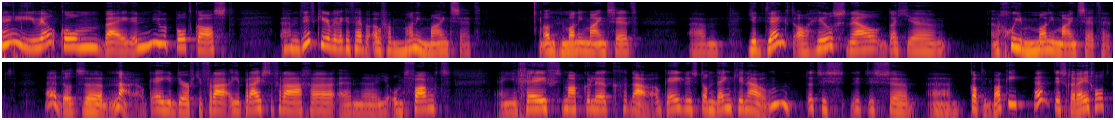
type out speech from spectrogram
Hey, welkom bij de nieuwe podcast. Ehm, dit keer wil ik het hebben over money mindset. Want money mindset, ehm, je denkt al heel snel dat je een goede money mindset hebt. dat, uh, nou oké, je durft je, je, prijs te vragen en uh, je ontvangt en je geeft makkelijk. Nou oké, dus dan denk je nou, hm, dat is, dit is uh, kat in bakkie, hè? het is geregeld.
